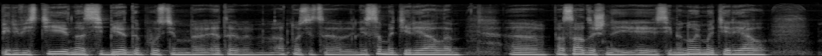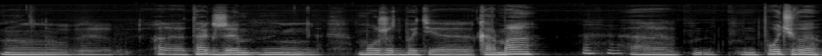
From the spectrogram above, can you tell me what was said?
перевести на себе, допустим, это относится лесоматериалы, посадочный и семенной материал, также может быть корма, угу. почва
